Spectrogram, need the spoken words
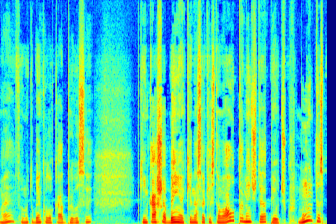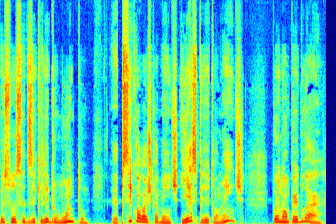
É? Foi muito bem colocado por você, que encaixa bem aqui nessa questão altamente terapêutico. Muitas pessoas se desequilibram muito é, psicologicamente e espiritualmente por não perdoar.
